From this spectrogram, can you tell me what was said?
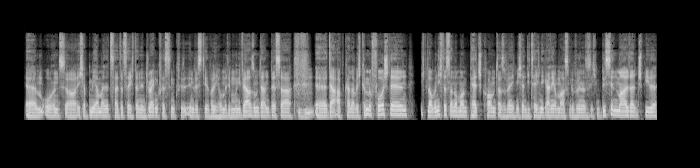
Ähm, und äh, ich habe mehr meine Zeit tatsächlich dann in Dragon Quest in investiert, weil ich auch mit dem Universum dann besser Mhm. äh, da ab kann. Aber ich kann mir vorstellen, ich glaube nicht, dass da nochmal ein Patch kommt. Also wenn ich mich an die Technik einigermaßen gewöhne, dass ich ein bisschen mal dann spiele.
